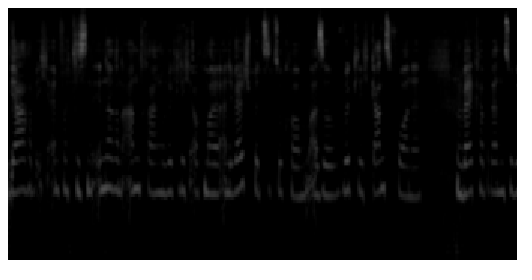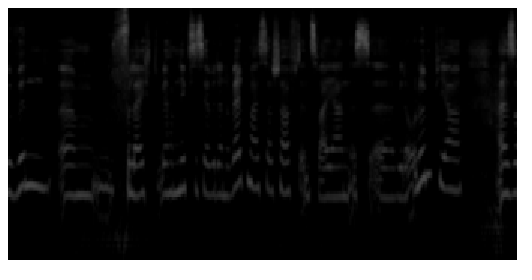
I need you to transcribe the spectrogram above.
ja, habe ich einfach diesen inneren Andrang, wirklich auch mal an die Weltspitze zu kommen. Also wirklich ganz vorne ein Weltcuprennen zu gewinnen. Ähm, vielleicht, wir haben nächstes Jahr wieder eine Weltmeisterschaft, in zwei Jahren ist äh, wieder Olympia. Also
